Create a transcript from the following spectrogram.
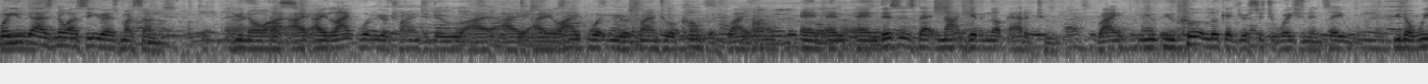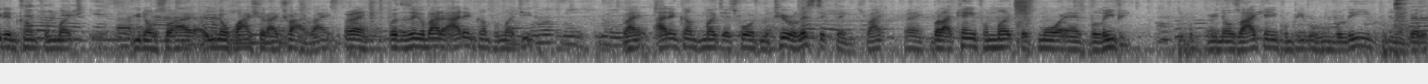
Well, you guys know I see you as my sons. You know, I, I, I like what you're trying to do. I, I, I like what you're trying to accomplish, right? And, and and this is that not giving up attitude, right? You you could look at your situation and say, you know, we didn't come from much, you know, so I, you know, why should I try, right? Right. But the thing about it, I didn't come from much either, right? I didn't come from much as far as materialistic things, right? Right. But I came from much as more as believing. You know, so I came from people who believed in a better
